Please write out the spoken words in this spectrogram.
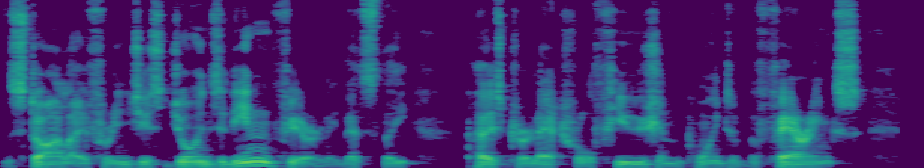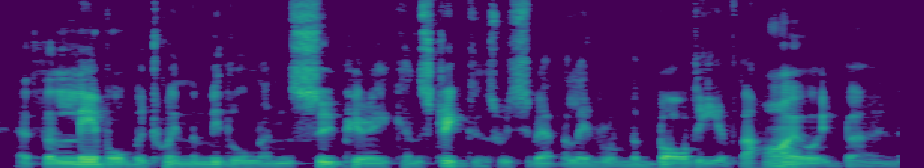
the stylopharyngeus joins it inferiorly. That's the posterolateral fusion point of the pharynx at the level between the middle and superior constrictors, which is about the level of the body of the hyoid bone.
